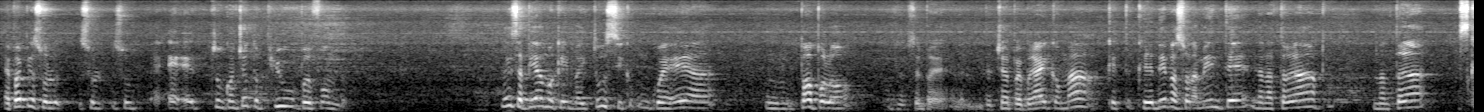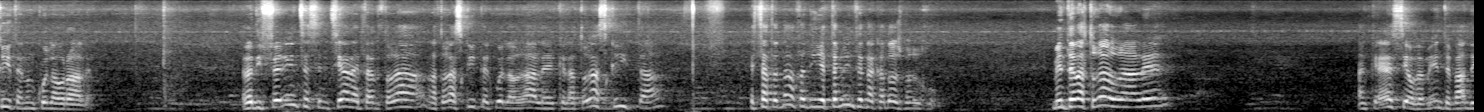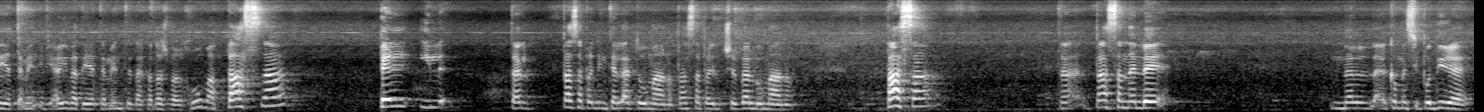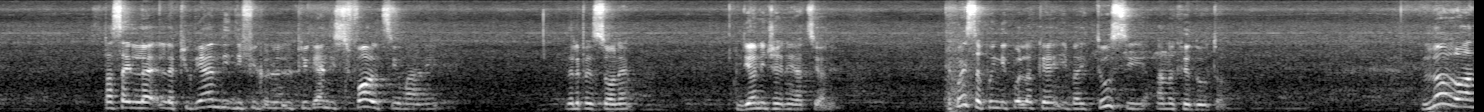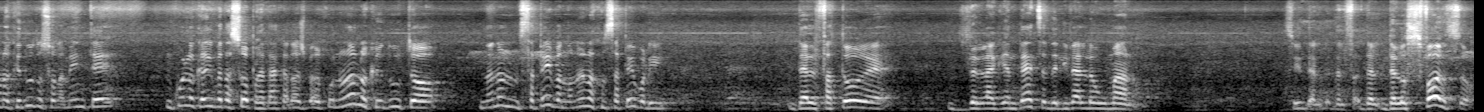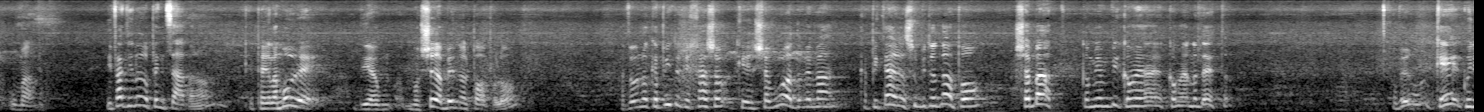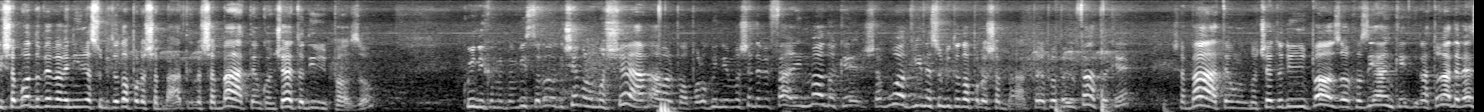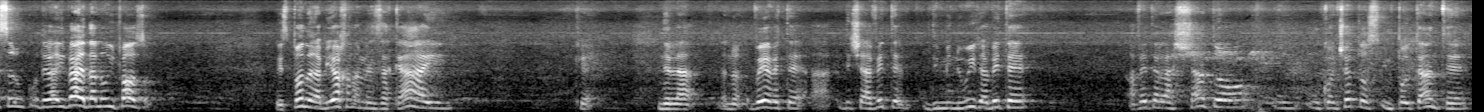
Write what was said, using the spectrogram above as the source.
è proprio sul, sul, sul, è, è un concetto più profondo. Noi sappiamo che i Baitussi comunque era un popolo, sempre del certo ebraico, ma che credeva solamente nella Torah, nella Torah scritta non quella orale. La differenza essenziale tra la Torah, la Torah scritta e quella orale è che la Torah scritta è stata data direttamente da Kadosh Baruch Hu. Mentre la Torah orale, anche essa ovviamente direttamente, arriva direttamente da Kadosh Baruch Hu, ma passa per, il, passa per l'intelletto umano, passa per il cervello umano, passa, passa nelle, nel, come si può dire, passa il, le più grandi, i più grandi sforzi umani delle persone di ogni generazione. E questo è quindi quello che i Baitussi hanno creduto. Loro hanno creduto solamente in quello che arriva da sopra, da Kadosh Baruch Hu. non hanno creduto, non, non sapevano, non erano consapevoli del fattore della grandezza del livello umano, sì, del, del, del, dello sforzo umano. Infatti loro pensavano che per l'amore di Moshe Rabbeinu al popolo, avevano capito che, che Shavuot doveva capitare subito dopo Shabbat, come, come, come hanno detto. Ovvero che quindi Shavuot doveva venire subito dopo lo Shabbat, lo Shabbat è un concetto di riposo, quindi come abbiamo visto loro dicevano Moshe amava il popolo, quindi Moshe deve fare in modo che Shavuot viene subito dopo lo Shabbat, proprio per il fatto che Shabbat è un concetto di riposo, così anche la Torah deve, essere, deve arrivare da un riposo. Risponde Rabbi Yochanan Ben che nella, voi avete, dice, avete diminuito, avete, avete lasciato un, un, concetto importante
